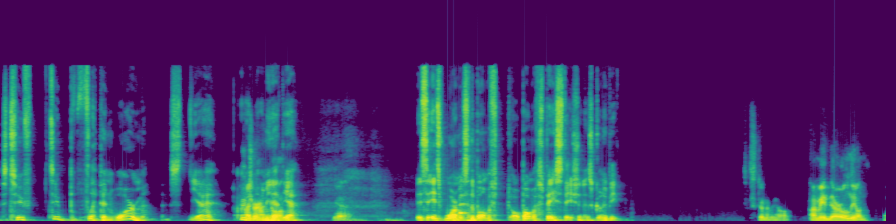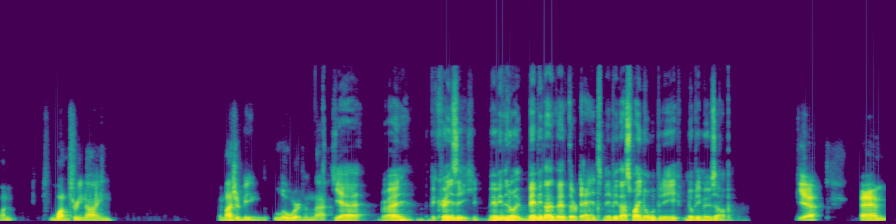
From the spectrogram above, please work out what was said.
it's too too flipping warm. It's, yeah, I, I mean, it, yeah, Yeah. it's it's warm. It's at the bottom of bottom of space station. It's going to be. It's gonna be hot. I mean, they're only on one one three nine. Imagine being lower than that. Yeah, right. It'd be crazy. Maybe they don't. Maybe that they're, they're dead. Maybe that's why nobody nobody moves up. Yeah. Um,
